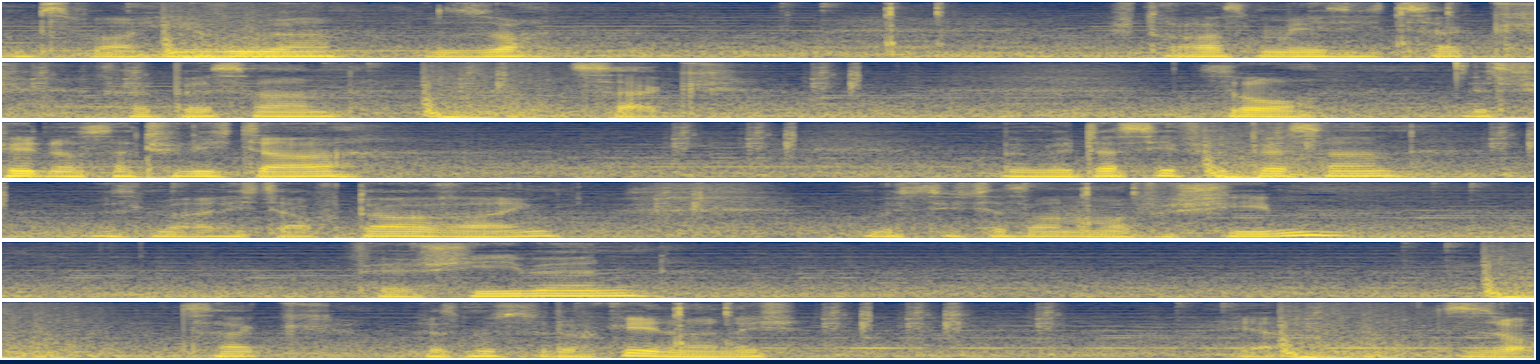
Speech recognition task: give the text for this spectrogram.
Und zwar hier rüber. So. Straßenmäßig, zack. Verbessern. Zack. So. Jetzt fehlt uns natürlich da. Wenn wir das hier verbessern, müssen wir eigentlich da auch da rein. Müsste ich das auch nochmal verschieben. Verschieben. Zack. Das müsste doch gehen, oder nicht? Ja. So.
